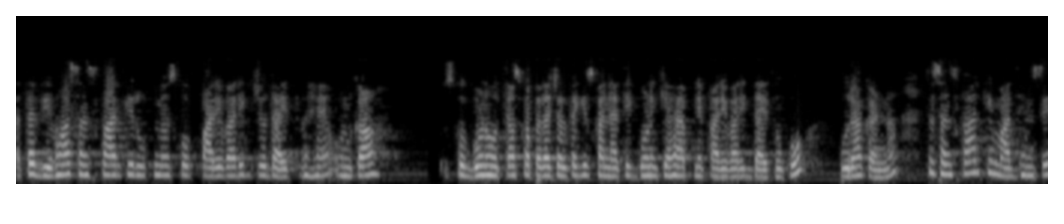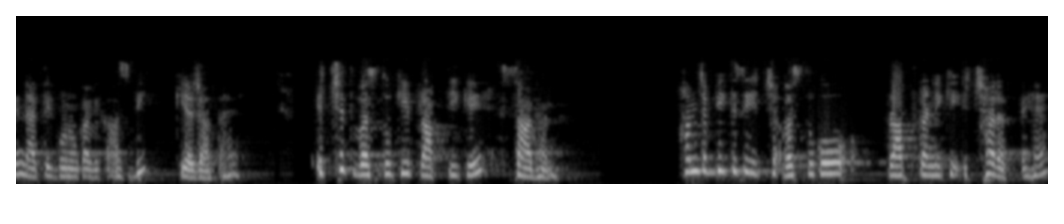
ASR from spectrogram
अतः विवाह संस्कार के रूप में उसको पारिवारिक जो दायित्व है, उनका उसको गुण होता है, उसका पता चलता है कि उसका नैतिक गुण क्या है, अपने पारिवारिक दायित्वों को पूरा करना। तो संस्कार के माध्यम से नैतिक गुणों का विकास भी किया जाता है। इच्छित वस्तु की प्राप्ति के साधन। हम जब भी किसी वस्तु को प्राप्त करने की इच्छा रखते हैं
